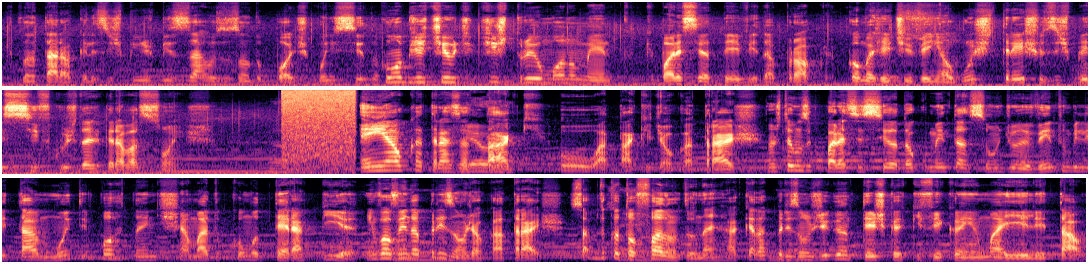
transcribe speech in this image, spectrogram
que plantaram aqueles espinhos bizarros usando o pó desconhecido com o objetivo de destruir o monumento que parecia ter vida própria, como a gente vê em alguns trechos específicos das gravações. Em Alcatraz Ataque, ou Ataque de Alcatraz, nós temos o que parece ser a documentação de um evento militar muito importante chamado como Terapia, envolvendo a prisão de Alcatraz. Sabe do que eu tô falando, né? Aquela prisão gigantesca que fica em uma ilha e tal.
